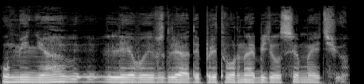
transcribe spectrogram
«У меня левые взгляды», — притворно обиделся Мэтью.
